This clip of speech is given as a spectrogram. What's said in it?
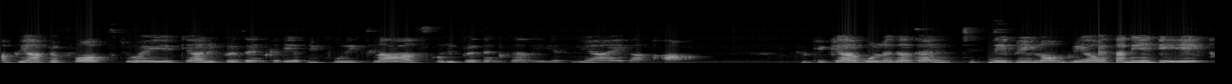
अब यहाँ पे फॉक्स जो है, ये क्या रिप्रेजेंट करी अपनी पूरी क्लास को रिप्रेजेंट कर रही है. तो यहाँ आएगा आ. क्योंकि क्या बोला जाता है? जितनी भी लोमड़ियाँ ऐसा नहीं है कि एक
